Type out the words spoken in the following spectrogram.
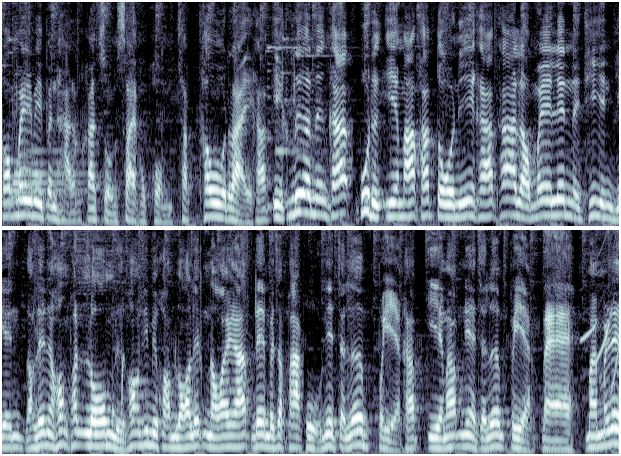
ก็ไม่ได้มีปัญหากับการสวมใส่ของผมสักเท่าไหร่ครับ อีกเรื่องหนึ่งครับ พูดถึง EMF ครับตัวนี้ครับ ถ้าเราไม่ได้เล่นในที่เย็นๆ เราเล่นในห้องพัดลมหรือห้องที่มีความร้อนเล็กน้อยครับ เล่นไปสักพักหูเนี่ยจะเริ่มเปียกครับ EMF เนี่ยจะเริ่มเปียก แต่มันไม่ได้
